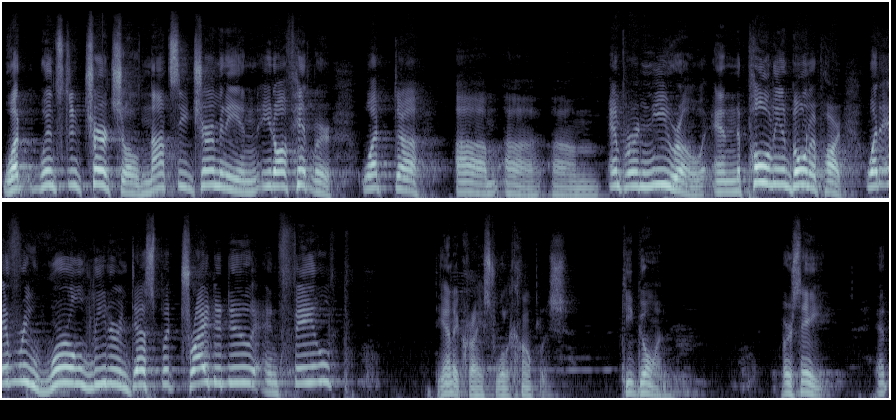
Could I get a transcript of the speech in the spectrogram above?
what Winston Churchill, Nazi Germany, and Adolf Hitler, what uh, um, uh, um, Emperor Nero and Napoleon Bonaparte, what every world leader and despot tried to do and failed, the Antichrist will accomplish. Keep going. Verse 8 And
